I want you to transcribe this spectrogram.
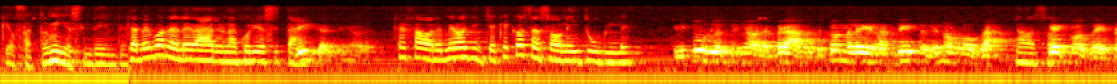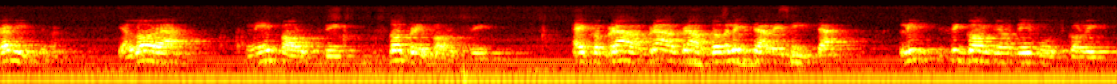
che, ho fatto mio si intende. Mi vorrei levare una curiosità. Dica signore. Per favore, me lo dice, che cosa sono i tulli? Il turlo signore, bravo, siccome lei l'ha detto che non lo sa, non lo so. che cos'è, bravissima. E allora nei polsi, sopra i polsi, ecco, brava, brava, brava, dove lei ha le dita, lì si gonfiano dei muscoli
